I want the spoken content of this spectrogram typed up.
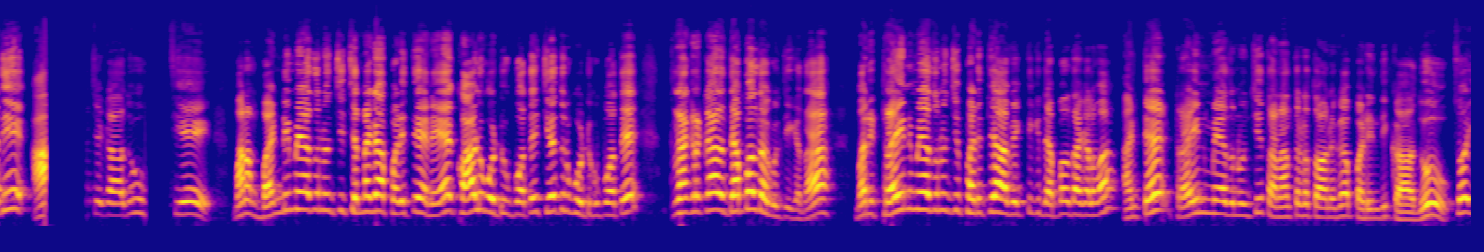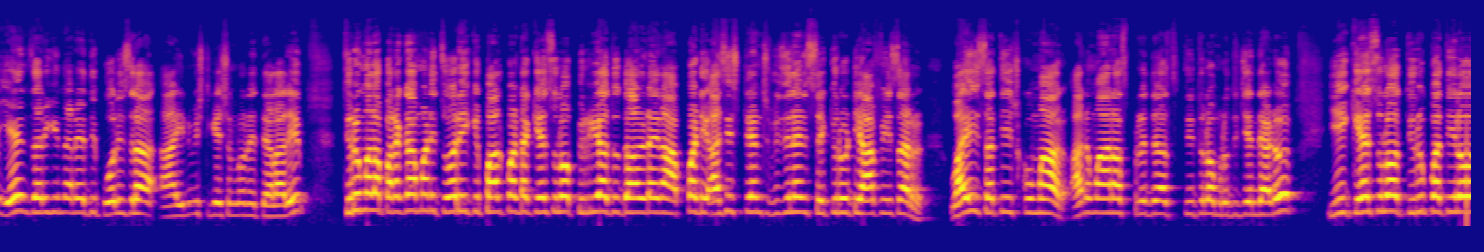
అది హత్య కాదు హత్యే. మనం బండి మీద నుంచి చిన్నగా పడితేనే కాళ్ళు కొట్టుకుపోతాయి చేతులు కొట్టుకుపోతే రకరకాల దెబ్బలు తగులుతాయి కదా. మరి ట్రైన్ మీద నుంచి పడితే ఆ వ్యక్తికి దెబ్బలు తగలవా? అంటే ట్రైన్ మీద నుంచి తనంతట తానుగా పడింది కాదు. సో ఏం జరిగింది అనేది పోలీసుల ఆ ఇన్వెస్టిగేషన్లోనే తేలాలి. తిరుమల పరకామణి చోరీకి పాల్పడ్డ కేసులో ఫిర్యాదుదారుడైన అప్పటి assistant vigilance security officer Y Satish Kumar అనుమానాస్పద స్థితిలో మృతి చెందాడు. ఈ కేసులో తిరుపతిలో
